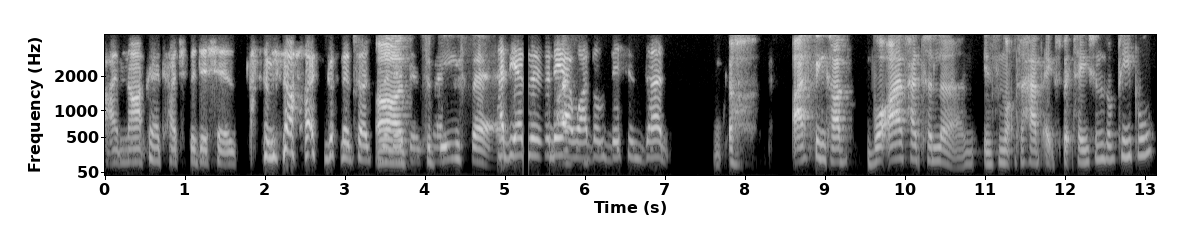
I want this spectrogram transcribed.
I'm not going to touch the dishes. I'm not going to touch the uh, dishes. To be fair, at the end of the day, I, I want those dishes done. I think I've what I've had to learn is not to have expectations of people.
